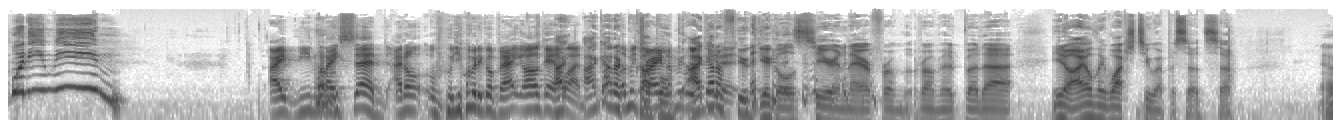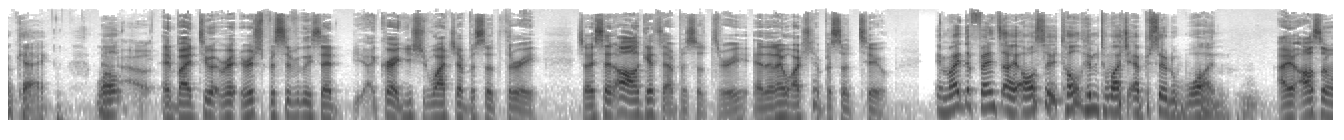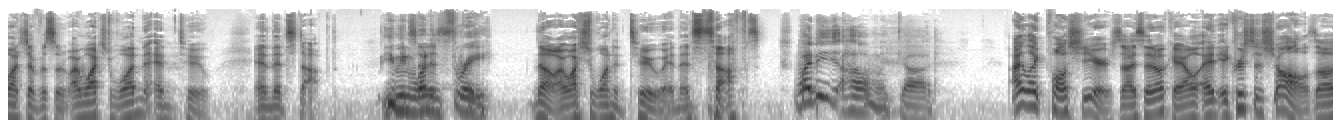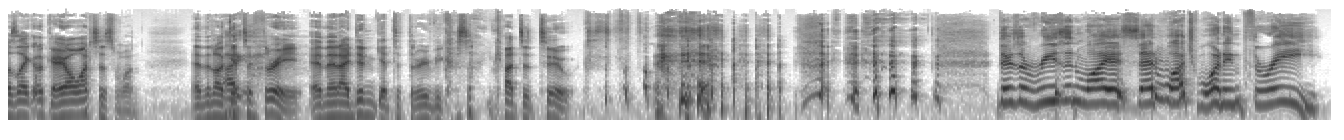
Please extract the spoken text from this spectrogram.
What do you mean? I mean what I said. I don't. You want me to go back? Okay, hold on. I, I got a Let me couple. try. Let me I got a repeat few giggles here and there from from it, but uh, you know, I only watched two episodes, so. Okay. Well, And by two, Rich specifically said, "Craig, you should watch episode three. So I said, "Oh, I'll get to episode three. and then I watched episode two. In my defense, I also told him to watch episode one. I also watched episode. I watched one and two, and then stopped. You mean one and three? No, I watched one and two, and then stopped. Why did you, Oh my god. I like Paul Scheer, so I said okay. I'll and, and Kristen Schaal, so I was like, okay, I'll watch this one, and then I'll get I- to three, and then I didn't get to three because I got to two. There's a reason why I said watch one and three.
